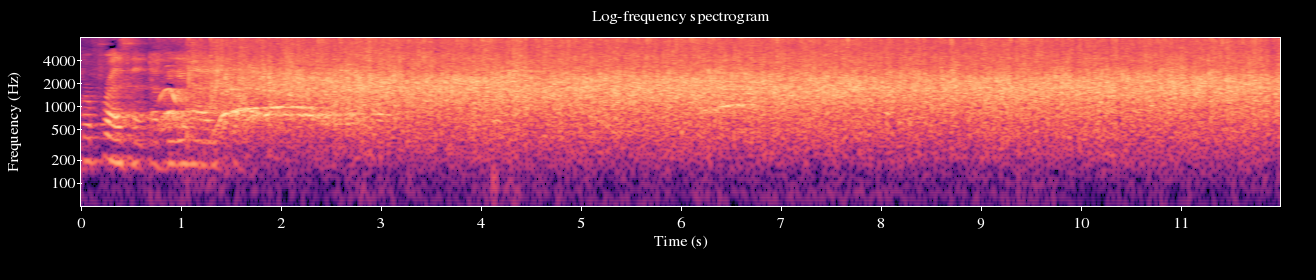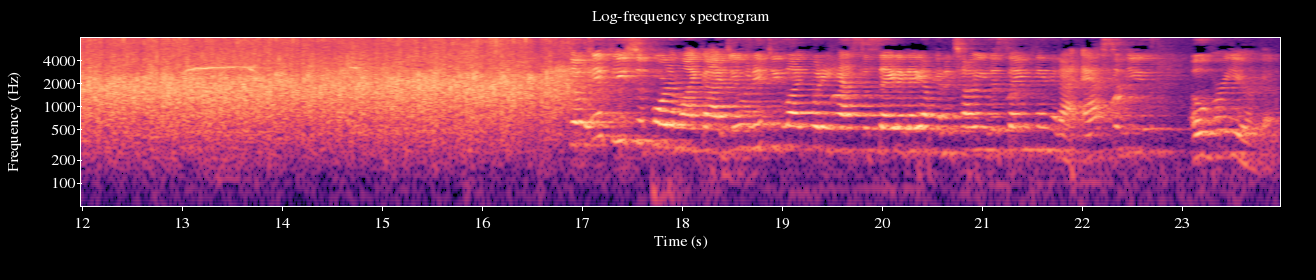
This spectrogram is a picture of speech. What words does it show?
for President of the United States. Support him like I do, and if you like what he has to say today, I'm going to tell you the same thing that I asked of you over a year ago.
